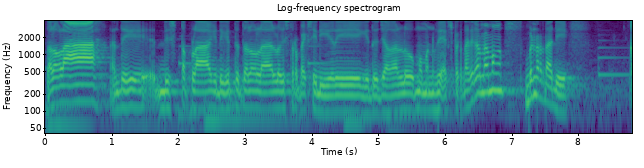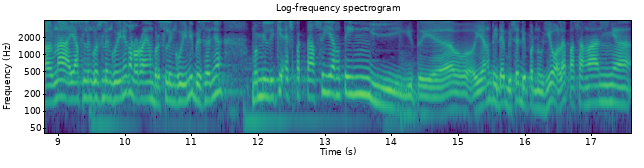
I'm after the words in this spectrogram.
tolonglah nanti di stop lah gitu-gitu. Tolonglah lu introspeksi diri gitu. Jangan lu memenuhi ekspektasi. Kan memang benar tadi. Karena yang selingkuh-selingkuh ini kan orang yang berselingkuh ini biasanya memiliki ekspektasi yang tinggi gitu ya. Yang tidak bisa dipenuhi oleh pasangannya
